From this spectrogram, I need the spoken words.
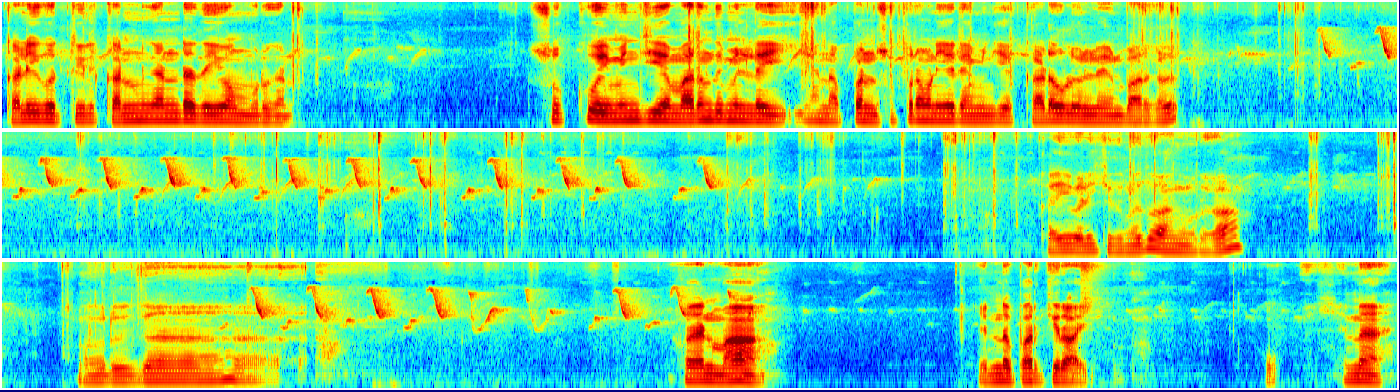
கலியுகத்தில் கண்கண்ட தெய்வம் முருகன். சுக்குவை மிஞ்சிய மருந்துமில்லை என் அப்பன். சுப்பிரமணியரை மிஞ்சிய கடவுளும் இல்லை என்பார்கள். கை வலிக்குது மது வாங்க முருகா. முருகா. வேணுமா? என்ன பார்க்கிறாய்? என்ன?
